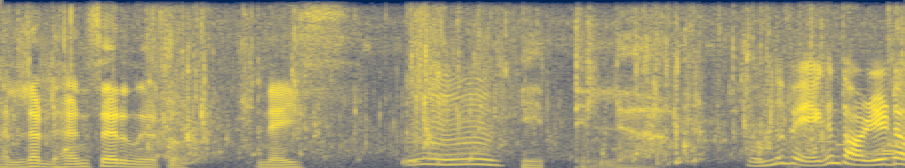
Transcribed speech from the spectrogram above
നല്ല ഡാൻസ് ആയിരുന്നു കേട്ടോ. നൈസ്. ഏറ്റില്ല. ഒന്ന് വേഗം തൊഴയിടോ.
